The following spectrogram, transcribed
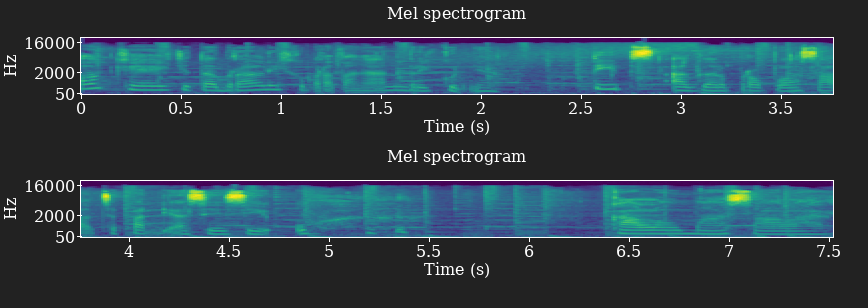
Oke, kita beralih ke pertanyaan berikutnya. Tips agar proposal cepat di ACC. Uh. Kalau masalah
